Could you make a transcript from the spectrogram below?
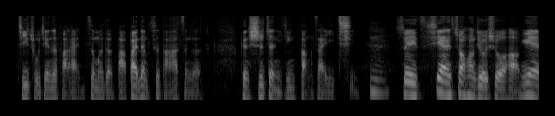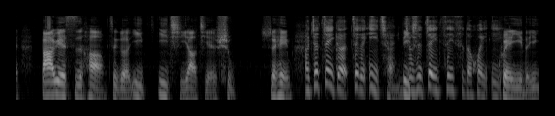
基础建设法案这么的，把拜登是把他整个。跟施政已经绑在一起，嗯，所以现在状况就是说哈，因为八月四号这个疫疫期要结束，所以啊，就这个这个议程就是这这一次的会议。会议的议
